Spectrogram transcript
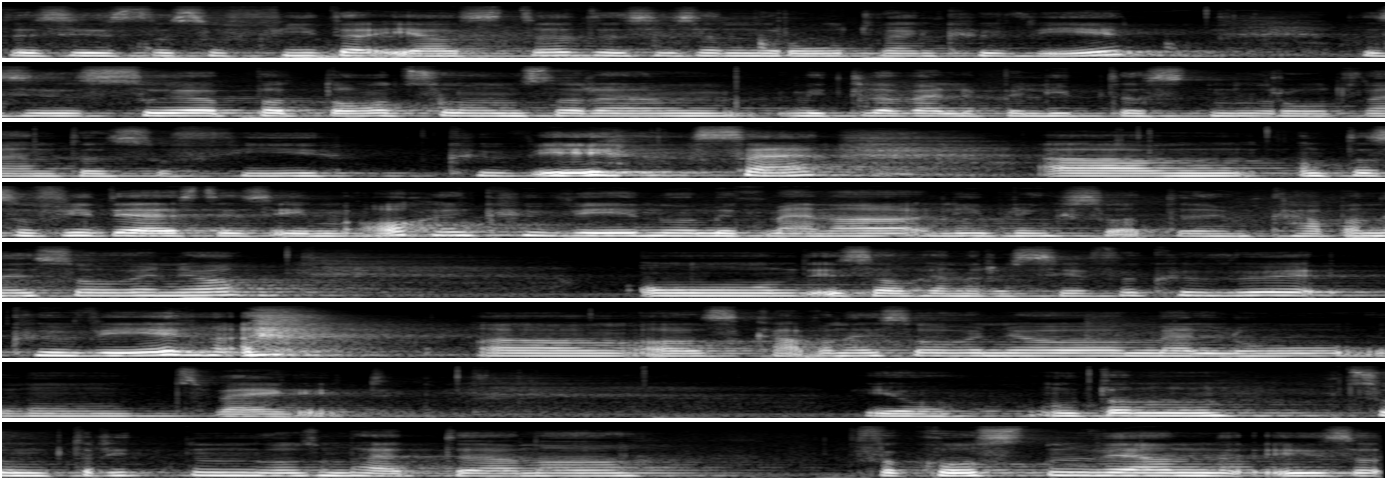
Das ist der Sophie der Erste. Das ist ein Rotwein Cuvée. Das ist so ein Pardon zu unserem mittlerweile beliebtesten Rotwein, der Sophie Cuvée sein. Ähm, und der Sophie der Erste ist eben auch ein Cuvée, nur mit meiner Lieblingssorte, dem Cabernet Sauvignon. Und ist auch ein Reserve Cuvée ähm, aus Cabernet Sauvignon, Merlot und Zweigelt. Ja, und dann zum dritten, was wir heute auch noch verkosten werden, ist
